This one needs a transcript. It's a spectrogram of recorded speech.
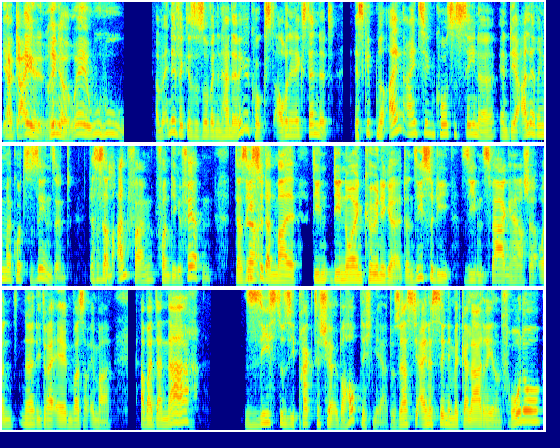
„Ja geil, Ringe, way, wuhu.“ Aber im Endeffekt ist es so, wenn du in Herrn der Ringe guckst, auch in den Extended, es gibt nur einen einzigen kurze Szene, in der alle Ringe mal kurz zu sehen sind. Das ist am. Anfang von „Die Gefährten“. Da siehst Ja. du dann mal die die neuen Könige, dann siehst du die 7 Zwergenherrscher und, ne, die 3 Elben, was auch immer. Aber danach siehst du sie praktisch ja überhaupt nicht mehr. Du hast die eine Szene mit Galadriel und Frodo,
